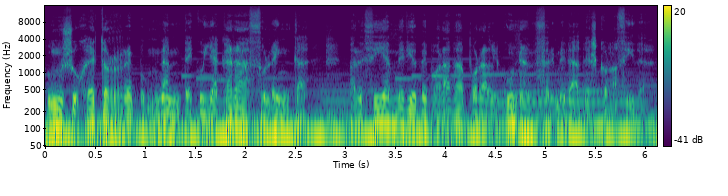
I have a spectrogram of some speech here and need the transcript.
Un sujeto repugnante cuya cara azulenca parecía medio devorada por alguna enfermedad desconocida.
